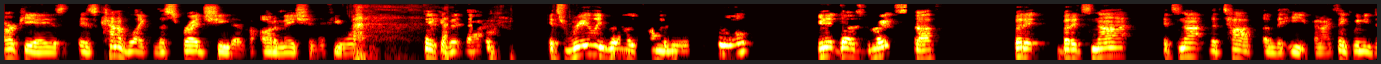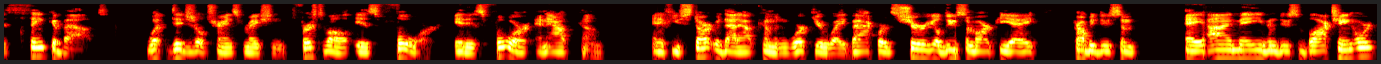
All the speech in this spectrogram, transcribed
RPA is is kind of like the spreadsheet of automation, if you want to think of it that way. It's really, really fundamental tool, and it does great stuff, but it but it's not it's not the top of the heap. And I think we need to think about what digital transformation, first of all, is for. It is for an outcome. And if you start with that outcome and work your way backwards, sure, you'll do some RPA, probably do some AI, may even do some blockchain or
